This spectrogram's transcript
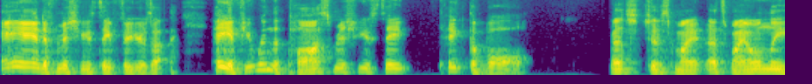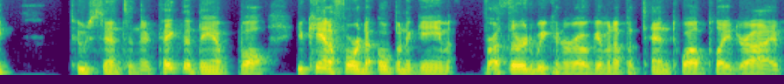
and if Michigan State figures out, hey, if you win the toss, Michigan State take the ball. That's just my that's my only two cents in there. Take the damn ball. You can't afford to open a game for a third week in a row, giving up a 10, 12 play drive.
